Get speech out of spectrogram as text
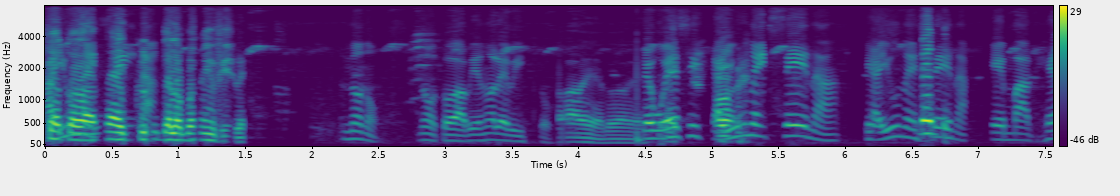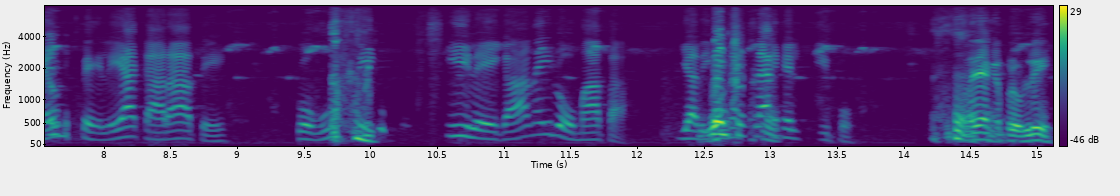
hay una escena- no no no todavía no la he visto. Todavía, todavía. te voy a decir que hay una escena que hay una escena que Matt Helm pelea karate con un tipo y le gana y lo mata. Y adivina quién es el tipo. Sabía que Bruce Lee.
